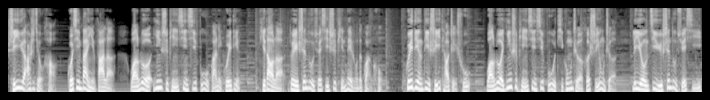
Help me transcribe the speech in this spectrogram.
十一月二十九号，国信办印发了《网络音视频信息服务管理规定》，提到了对深度学习视频内容的管控。规定第十一条指出，网络音视频信息服务提供者和使用者利用基于深度学习、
